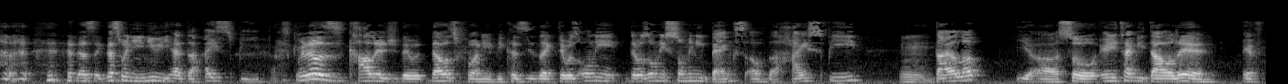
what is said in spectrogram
that's like that's when you knew you had the high speed. When I was in college, was, that was funny because like there was only there was only so many banks of the high speed Mm. dial up. Yeah, uh, so anytime you dialed in, if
